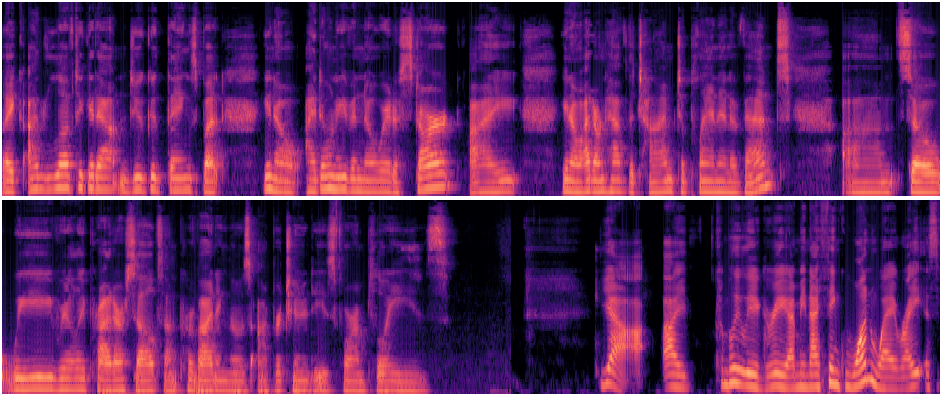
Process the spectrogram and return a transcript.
Like, I'd love to get out and do good things, but you know, I don't even know where to start. I, you know, I don't have the time to plan an event. Um, so we really pride ourselves on providing those opportunities for employees. Yeah, I completely agree. I mean, I think one way, right, is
